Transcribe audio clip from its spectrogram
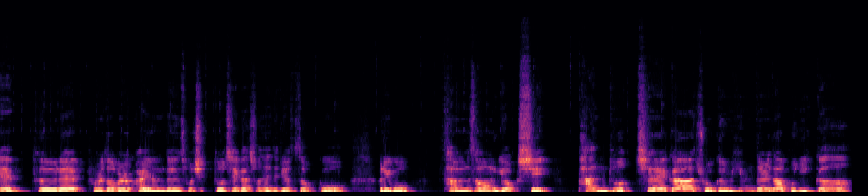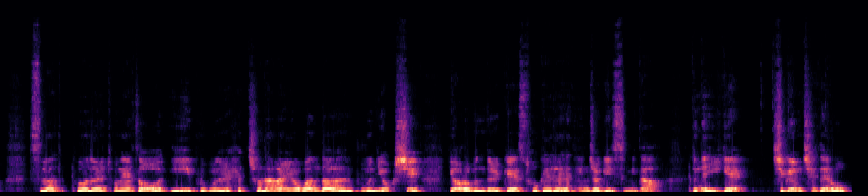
애플의 폴더블 관련된 소식도 제가 전해드렸었고 그리고 삼성 역시 반도체가 조금 힘들다 보니까 스마트폰을 통해서 이 부분을 헤쳐나가려고 한다라는 부분 역시 여러분들께 소개를 해드린 적이 있습니다. 근데 이게 지금 제대로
